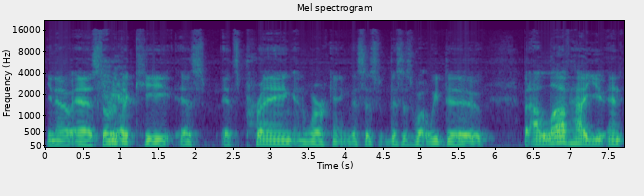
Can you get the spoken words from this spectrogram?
you know, as sort of Yeah. the key is it's praying and working. This is this is what we do. But I love how you and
